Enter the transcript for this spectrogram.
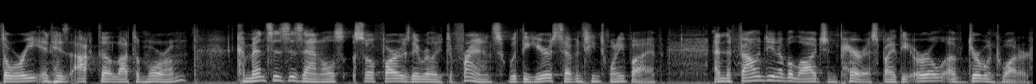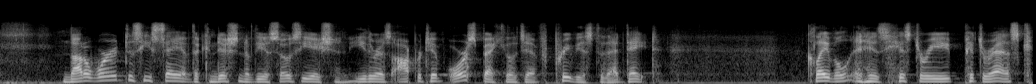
Thory, in his Acta Latomorum, commences his annals, so far as they relate to France, with the year 1725, and the founding of a lodge in Paris by the Earl of Derwentwater. Not a word does he say of the condition of the association, either as operative or speculative, previous to that date. Clavel, in his History Pittoresque,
